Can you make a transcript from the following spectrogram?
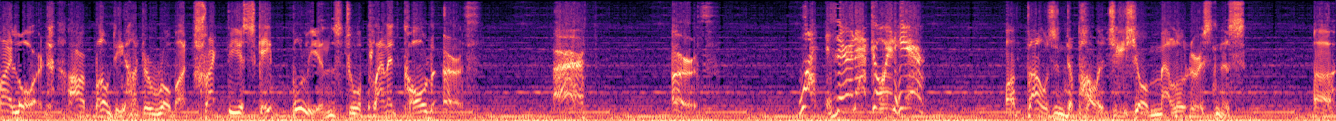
My lord, our bounty hunter robot tracked the escaped bullions to a planet called Earth. Earth? Earth. What? Is there an echo in here? A thousand apologies, your malodorousness. Uh,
